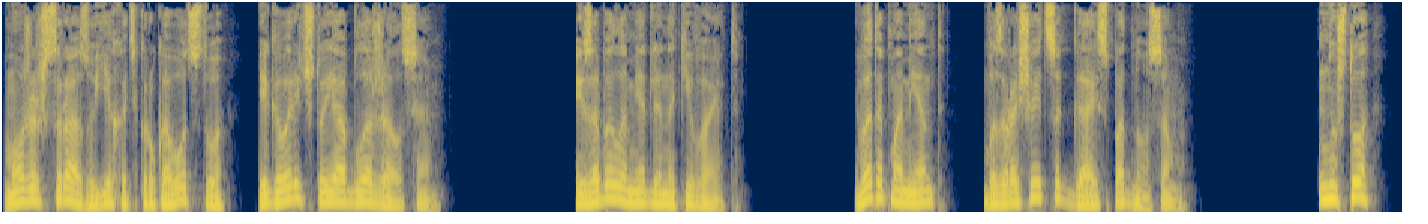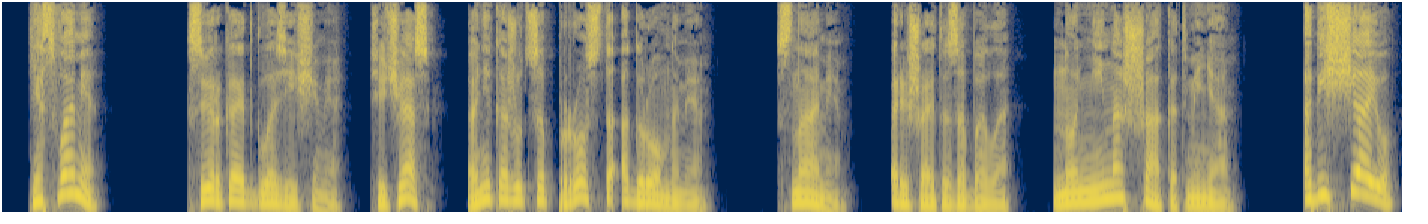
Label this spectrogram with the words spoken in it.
можешь сразу ехать к руководству и говорить, что я облажался. Изабелла медленно кивает. В этот момент возвращается Гай с подносом. «Ну что, я с вами?» Сверкает глазищами. Сейчас они кажутся просто огромными. «С нами», — решает Изабелла, — «но ни на шаг от меня». «Обещаю!»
